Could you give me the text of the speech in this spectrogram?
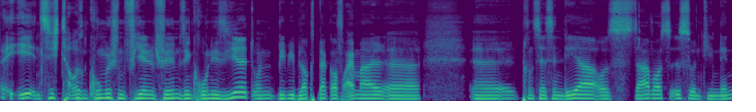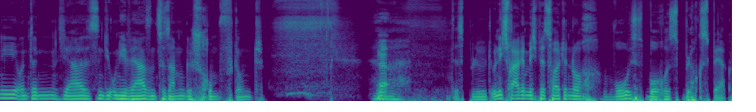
eh in zigtausend komischen vielen Filmen synchronisiert und Bibi Blocksberg auf einmal äh, äh, Prinzessin Lea aus Star Wars ist und die Nanny und dann ja sind die Universen zusammengeschrumpft und ja, Ja. das ist blöd. Und ich frage mich bis heute noch, wo ist Boris Blocksberg?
